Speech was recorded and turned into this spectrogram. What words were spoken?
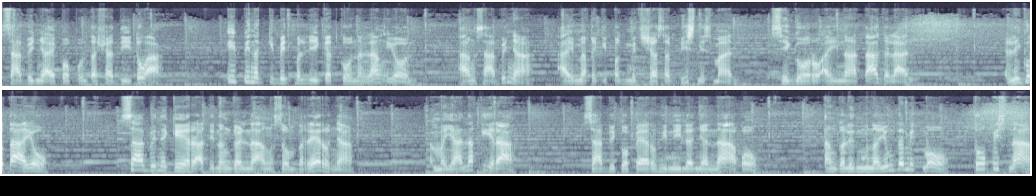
Sabi niya ay pupunta siya dito ah. Ipinagkibit balikat ko na lang iyon. Ang sabi niya ay makikipag-meet siya sa businessman. Siguro ay natagalan. Ligo tayo. Sabi ni Kira at tinanggal na ang sombrero niya. Maya na Kira. Sabi ko pero hinila niya na ako. Tanggalin mo na yung damit mo. Tupis na.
